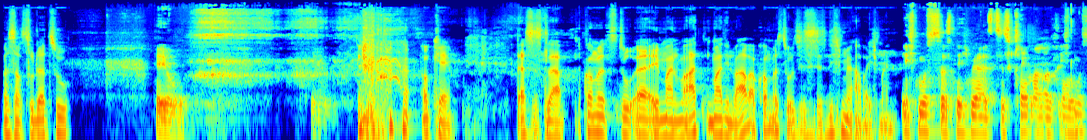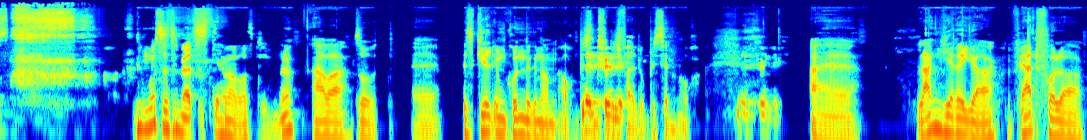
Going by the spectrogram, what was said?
Was sagst du dazu? Jo. okay. Das ist klar. Kommst du, äh, ich meine, Martin Waber kommst du, ist es jetzt nicht mehr, aber ich meine. Ich muss das nicht mehr als Disclaimer rausnehmen. Du musst es mir als System rauskriegen, ne? Aber so, äh, es gilt im Grunde genommen auch ein bisschen, Natürlich. Dich, weil du bist ja noch. Äh, langjähriger, wertvoller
